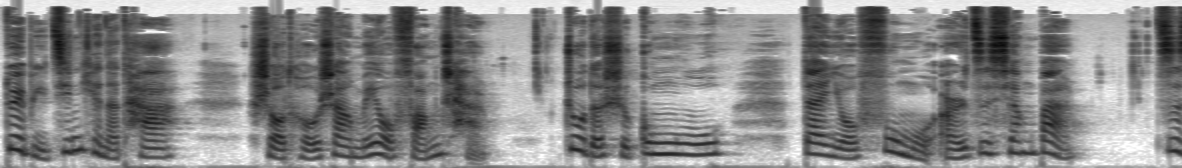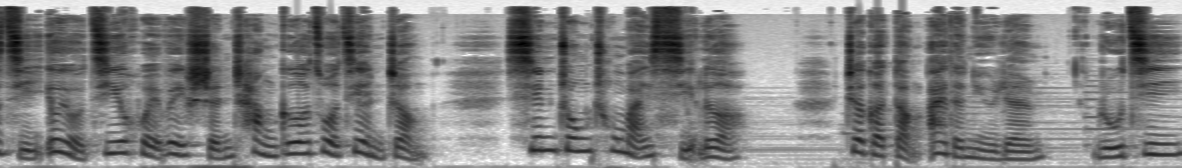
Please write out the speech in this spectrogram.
对比今天的他，手头上没有房产，住的是公屋，但有父母儿子相伴，自己又有机会为神唱歌做见证，心中充满喜乐。这个等爱的女人，如今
